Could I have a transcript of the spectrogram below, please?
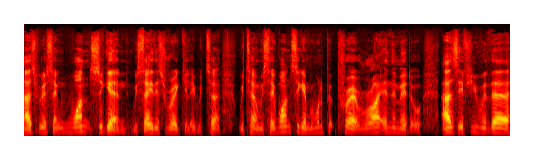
as we were saying once again, we say this regularly, we turn, we turn, we say once again, we want to put prayer right in the middle, as if you were there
